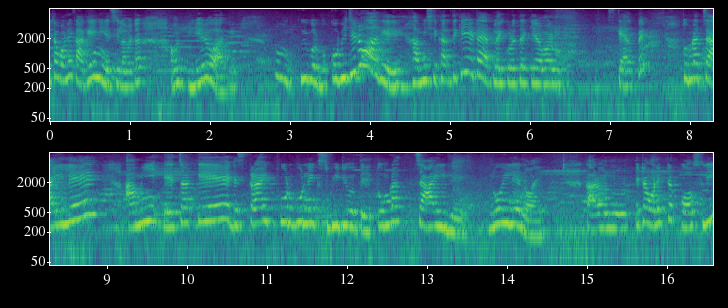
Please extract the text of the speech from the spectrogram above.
এটা অনেক আগেই নিয়েছিলাম, এটা আমার বিয়েরও আগে। কি বলব কোভিডেরও আগে। আমি সেখান থেকেই এটা অ্যাপ্লাই করে থাকি আমার স্ক্যাল্পে তোমরা চাইলে আমি এটাকে ডিসক্রাইব করব নেক্সট ভিডিওতে তোমরা চাইলে, নইলে নয়। কারণ এটা অনেকটা কস্টলি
